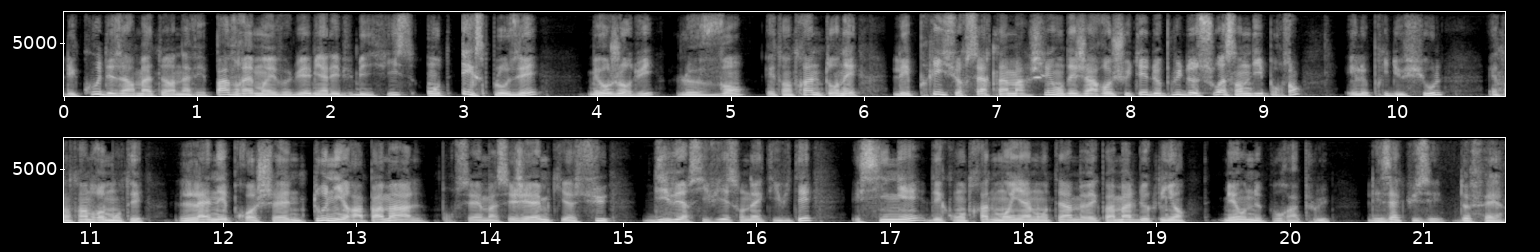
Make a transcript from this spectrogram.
les coûts des armateurs n'avaient pas vraiment évolué, eh bien les bénéfices ont explosé. Mais aujourd'hui, le vent est en train de tourner. Les prix sur certains marchés ont déjà rechuté de plus de 70% et le prix du fuel est en train de remonter. L'année prochaine, tout n'ira pas mal pour CMA-CGM qui a su diversifier son activité et signer des contrats de moyen long terme avec pas mal de clients. Mais on ne pourra plus les accuser de faire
